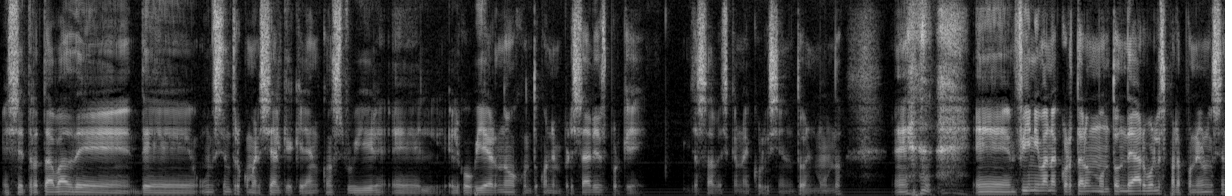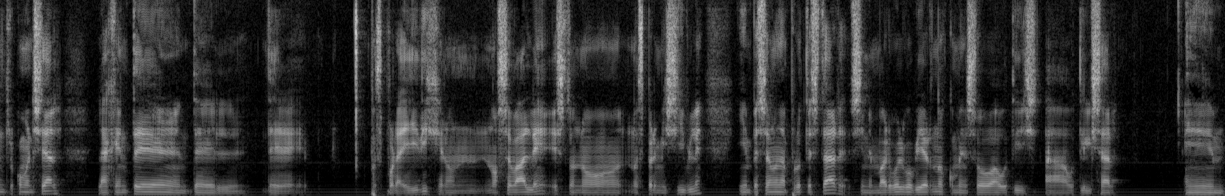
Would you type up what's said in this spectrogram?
Eh, se trataba de, un centro comercial que querían construir el, gobierno junto con empresarios porque ya sabes que no hay colusión en todo el mundo. Eh, eh, en fin, iban a cortar un montón de árboles para poner un centro comercial. La gente del, de, pues por ahí dijeron, no se vale, esto no, no, es permisible, y empezaron a protestar. Sin embargo, el gobierno comenzó a utilizar eh,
